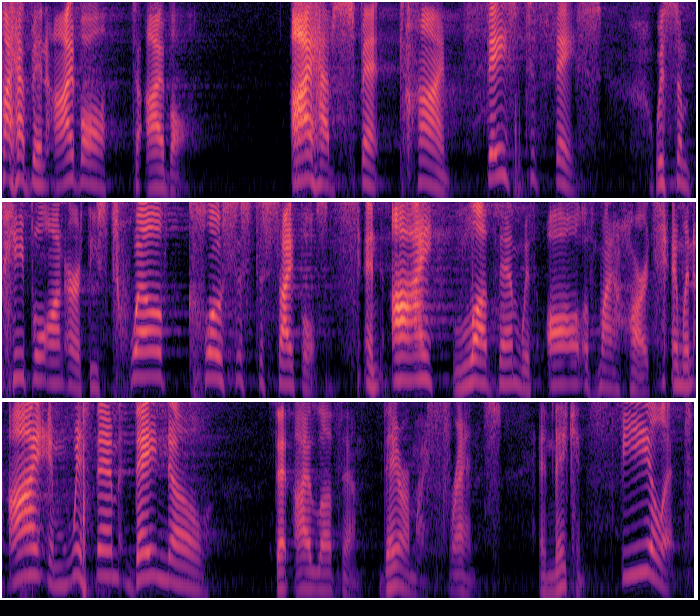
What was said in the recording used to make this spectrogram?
I have been eyeball to eyeball. I have spent time face to face with some people on earth, these 12 closest disciples, and I love them with all of my heart. And when I am with them, they know that I love them. They are my friends, and they can feel it.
